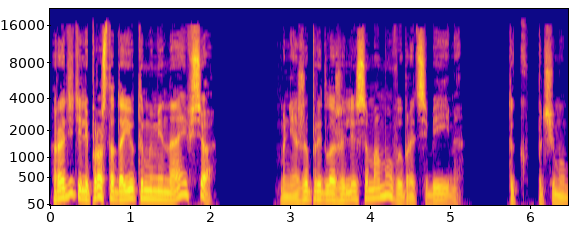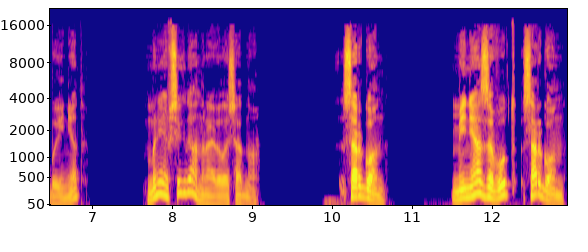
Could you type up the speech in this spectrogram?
Родители просто дают им имена, и все. Мне же предложили самому выбрать себе имя. Так почему бы и нет? Мне всегда нравилось одно. Саргон. Меня зовут Саргон.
